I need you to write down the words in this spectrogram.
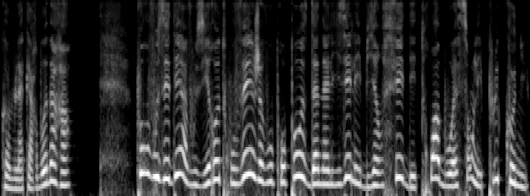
comme la carbonara. Pour vous aider à vous y retrouver, je vous propose d'analyser les bienfaits des trois boissons les plus connues.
